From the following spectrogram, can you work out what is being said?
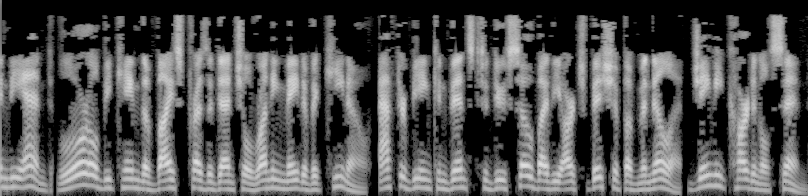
In the end, Laurel became the vice presidential running mate of Aquino, after being convinced to do so by the Archbishop of Manila, Jaime Cardinal Sin.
